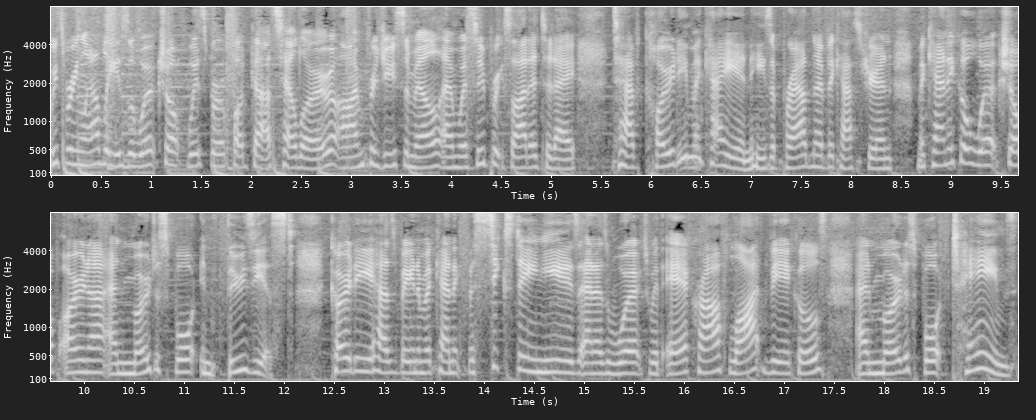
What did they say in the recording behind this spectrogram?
Whispering Loudly is the Workshop Whisperer podcast. Hello, I'm producer Mel, and we're super excited today to have Cody McKayen. He's a proud Novocastrian, mechanical workshop owner, and motorsport enthusiast. Cody has been a mechanic for 16 years and has worked with aircraft, light vehicles, and motorsport teams.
